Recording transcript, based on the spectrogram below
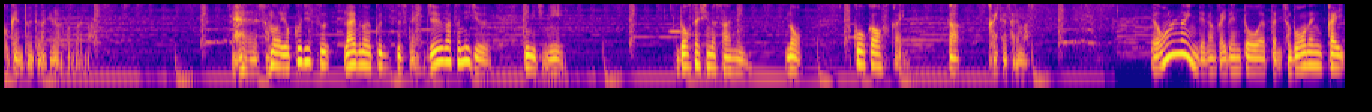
ご検討いただければと思います。その翌日ライブの翌日ですね10月22日にどうせ死ぬ3人の福岡オフ会が開催されます。オンラインでなんかイベントをやったりその忘年会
